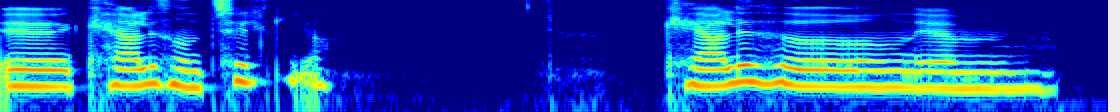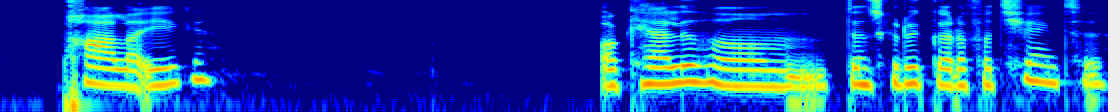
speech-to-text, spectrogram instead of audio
Øh, kærligheden tilgiver. Kærligheden øh, praler ikke. Og kærligheden, den skal du ikke gøre dig fortjent til.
